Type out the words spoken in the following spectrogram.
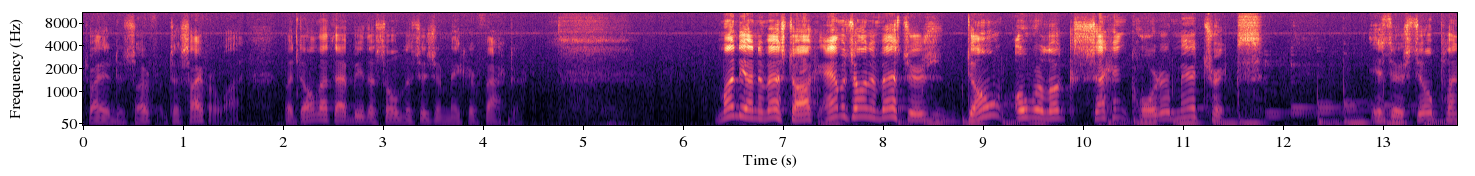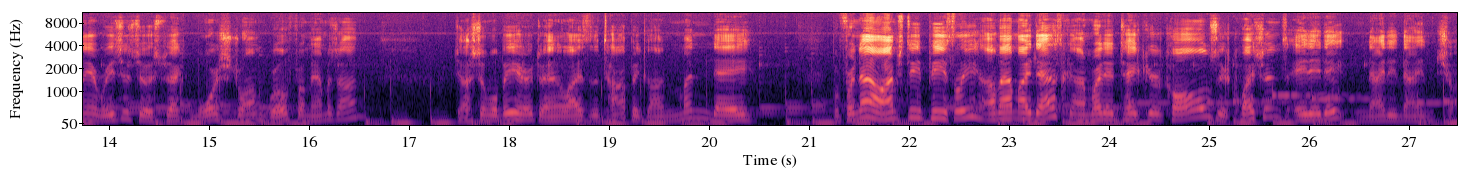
Try to decipher, decipher why. But don't let that be the sole decision maker factor. Monday on Invest Talk, Amazon investors don't overlook second quarter metrics. Is there still plenty of reasons to expect more strong growth from Amazon? Justin will be here to analyze the topic on Monday. But for now, I'm Steve Peasley. I'm at my desk. I'm ready to take your calls, your questions, 888 99 Chart.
